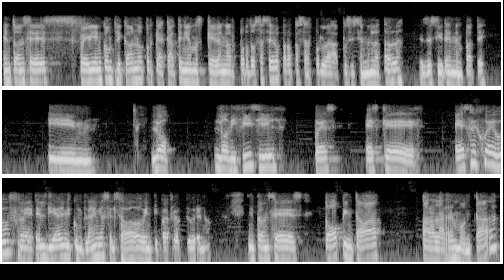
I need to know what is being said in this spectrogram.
Entonces fue bien complicado, ¿no? Porque acá teníamos que ganar por 2 a 0 para pasar por la posición en la tabla, es decir, en empate. Y lo, lo difícil, pues, es que ese juego fue el día de mi cumpleaños, el sábado 24 de octubre, ¿no? Entonces todo pintaba para la remontada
